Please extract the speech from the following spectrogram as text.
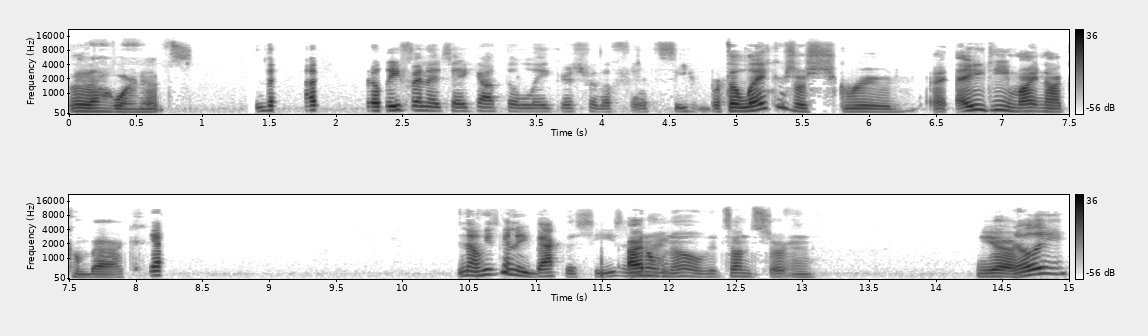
the Hornets. Really finna take out the Lakers for the fourth seed, bro. The Lakers are screwed. AD might not come back. Yeah. no, he's gonna be back this season. I don't right? know. It's uncertain. Yeah. Really?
